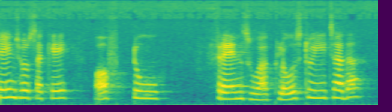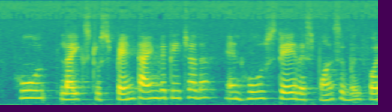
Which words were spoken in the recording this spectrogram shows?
चेंज हो सके of two friends who are close to each other who likes to spend time with each other and who stay responsible for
